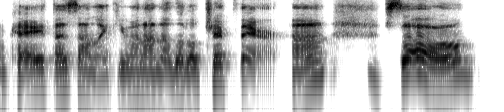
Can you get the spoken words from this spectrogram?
Okay, it does sound like you went on a little trip there, huh? So,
